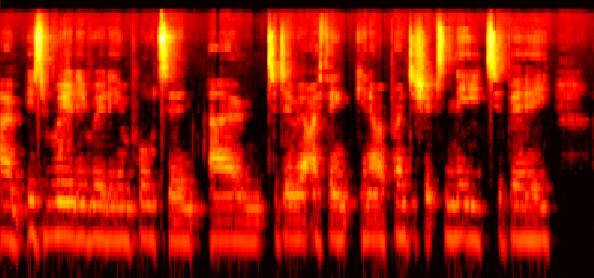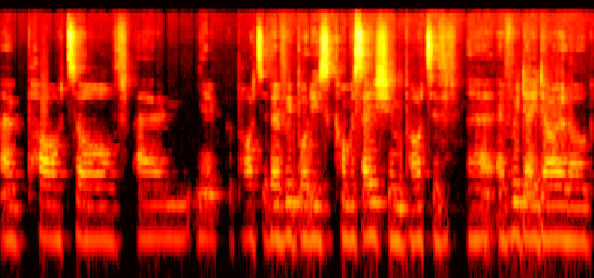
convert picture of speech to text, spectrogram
um, is really, really important um, to do it. I think, you know, apprenticeships need to be uh, part of um, you know part of everybody's conversation, part of uh, everyday dialogue,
